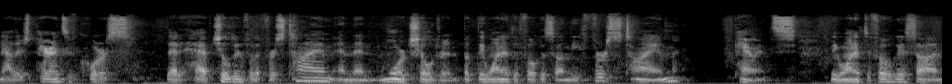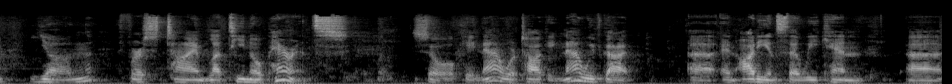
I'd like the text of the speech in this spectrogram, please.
Now, there's parents, of course, that have children for the first time and then more children, but they wanted to focus on the first time parents. They wanted to focus on young, first time Latino parents. So, okay, now we're talking. Now we've got uh, an audience that we can uh,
